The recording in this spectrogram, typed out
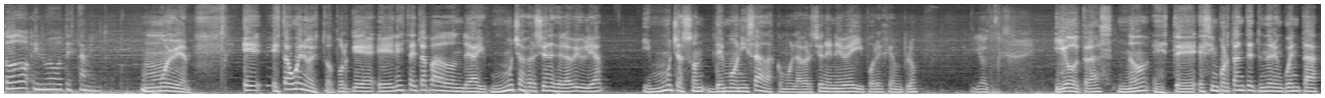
todo el Nuevo Testamento. Muy bien. Eh, está bueno esto, porque en esta etapa donde hay muchas versiones de la Biblia y muchas son demonizadas, como la versión NBI, por ejemplo, Y otros. y otras, ¿no? Este, es importante tener en cuenta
